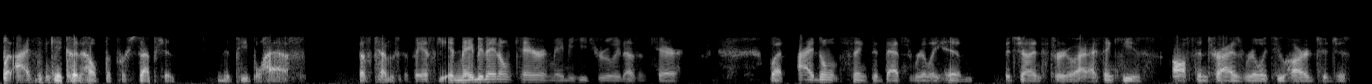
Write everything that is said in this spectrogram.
but I think it could help the perception that people have of Kevin Stefanski. And maybe they don't care, and maybe he truly doesn't care. But I don't think that that's really him that shines through. I think he's often tries really too hard to just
